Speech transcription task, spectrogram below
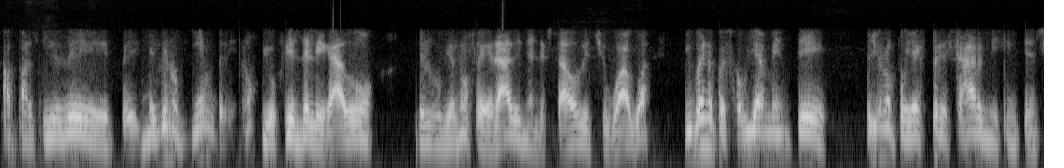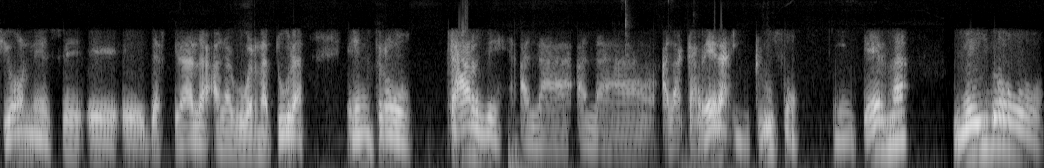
a partir de mes de noviembre, ¿no? Yo fui el delegado del gobierno federal en el estado de Chihuahua y bueno, pues obviamente yo no podía expresar mis intenciones eh, eh, de aspirar a la, a la, gubernatura. Entro tarde a la, a la, a la carrera, incluso interna, y he ido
